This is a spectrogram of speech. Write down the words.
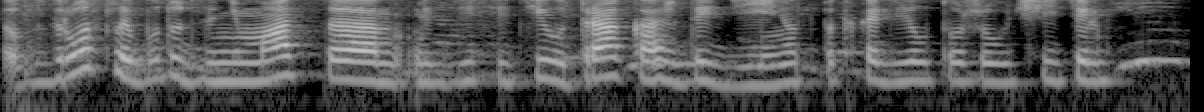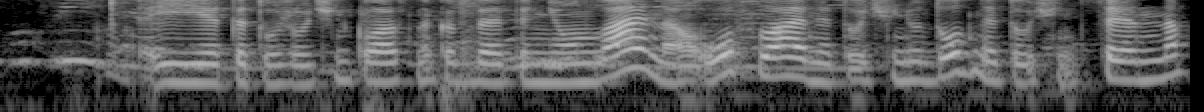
Взрослые будут заниматься с 10 утра каждый день. Вот подходил тоже учитель. И это тоже очень классно, когда это не онлайн, а офлайн. Это очень удобно, это очень ценно.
